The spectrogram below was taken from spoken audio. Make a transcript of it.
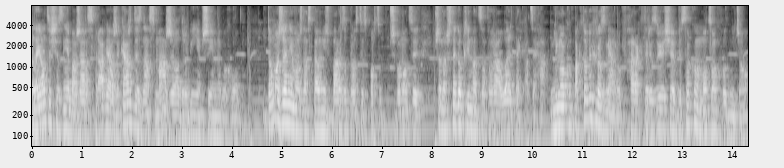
lejący się z nieba żar sprawia, że każdy z nas marzy o odrobinie przyjemnego chłodu. I to marzenie można spełnić w bardzo prosty sposób przy pomocy przenośnego klimatyzatora Weltec ACH. Mimo kompaktowych rozmiarów charakteryzuje się wysoką mocą chłodniczą,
